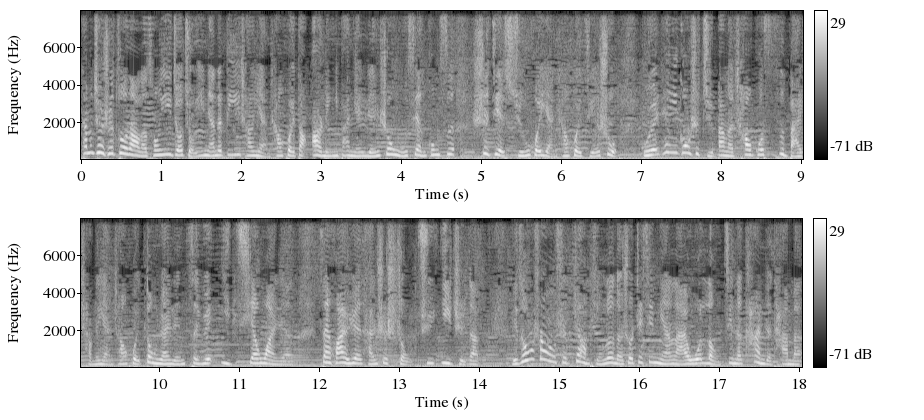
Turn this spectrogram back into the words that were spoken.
他们确实做到了，从一九九一年的第一场演唱会到二零一八年人生无限公司世界巡回演唱会结束，五月天一共是举办了超过四百场的演唱会，动员人次约一千万人，在华语乐坛是首屈一指的。李宗盛是这样评论的：说这些年来，我冷静地看着他们，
